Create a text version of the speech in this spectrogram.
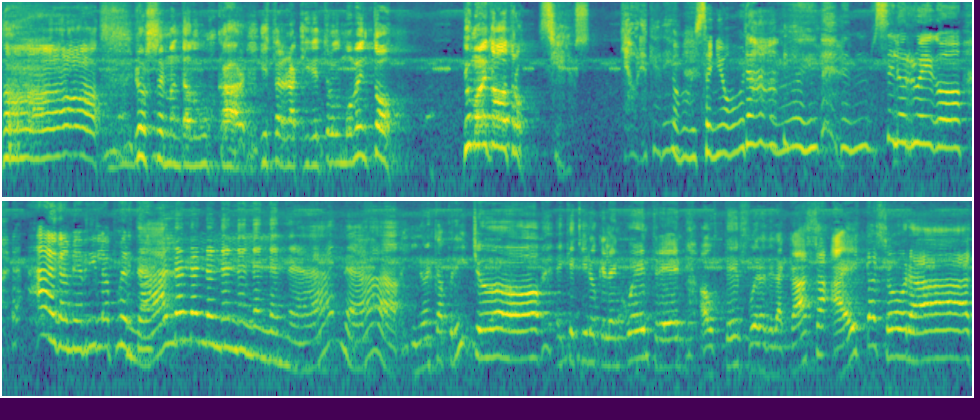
¡Ah! Los he mandado buscar y estarán aquí dentro de un momento. De un momento a otro. Cielos, ¿Y ahora qué haré? ¡Ay, señora! Ay, em, se lo ruego, hágame abrir la puerta. No, no, no, no, no, no, no, no, Y no es capricho, es que quiero que la encuentren a usted fuera de la casa a estas horas.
